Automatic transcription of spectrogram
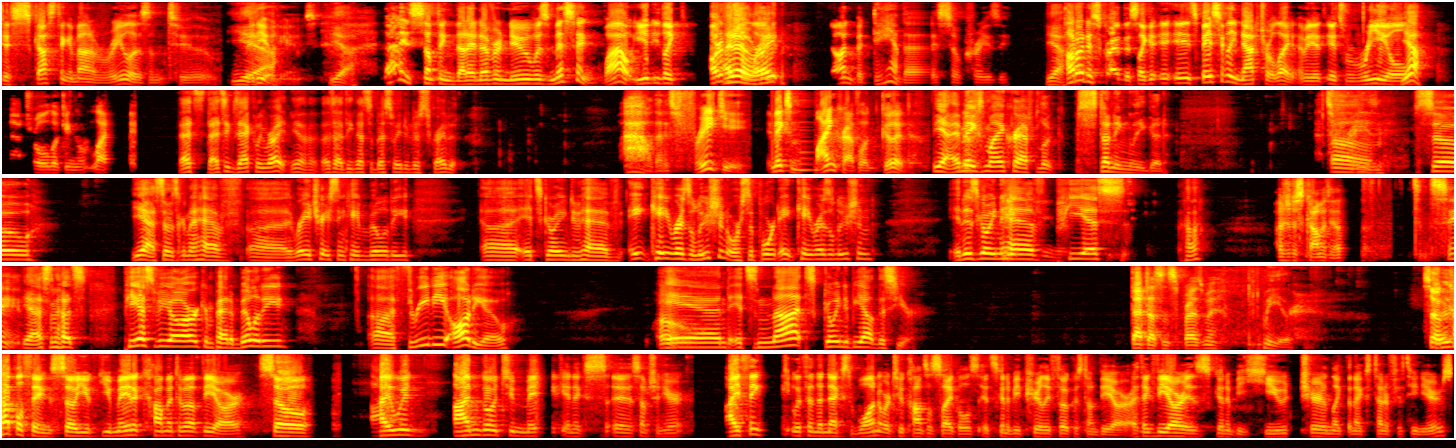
disgusting amount of realism to Yeah. video games. yeah That is something that I never knew was missing. Wow, you like i artificial know light right done, but damn, that is so crazy. yeah How do I describe this? Like, it, it's basically natural light. I mean, it, it's real, yeah natural looking light. that's that's exactly right yeah that's i think that's the best way to describe it Wow, that is freaky. It makes Minecraft look good. yeah it makes minecraft look stunningly good That's crazy. Um, so yeah, so it's going to have uh, ray tracing capability. Uh, it's going to have 8K resolution or support 8K resolution. It is going to have PS, huh? I was just commenting. It's insane. Yeah, so that's PSVR compatibility, uh, 3D audio, Whoa. and it's not going to be out this year. that doesn't surprise me. Me either. So a couple things. So you you made a comment about VR. So I would I'm going to make an, ex, an assumption here. I think within the next one or two console cycles, it's going to be purely focused on VR. I think VR is going to be huge here in like the next ten or fifteen years.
